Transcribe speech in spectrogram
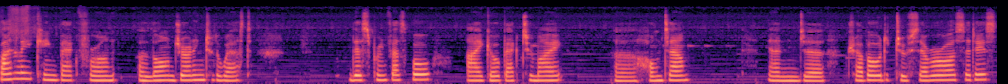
finally came back from a long journey to the west. This Spring Festival, I go back to my uh, hometown and uh, traveled to several cities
